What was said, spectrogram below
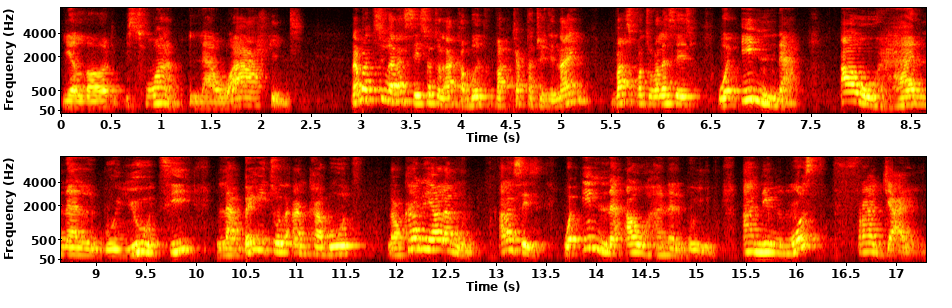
your Lord is one. La wahid. Number two, Allah says, Surah Al-Ankabut, chapter 29, verse 41, Allah says, Wa inna awhanal buyuti la baytul ankabut law kanu ya'lamun. Allah says, inna awhanal buyut. And the most fragile,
